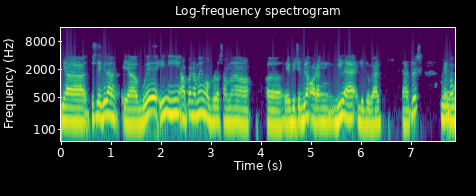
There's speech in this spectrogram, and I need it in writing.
ya terus dia bilang ya gue ini apa namanya ngobrol sama eh, ya bisa bilang orang gila gitu kan nah terus mm. emang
